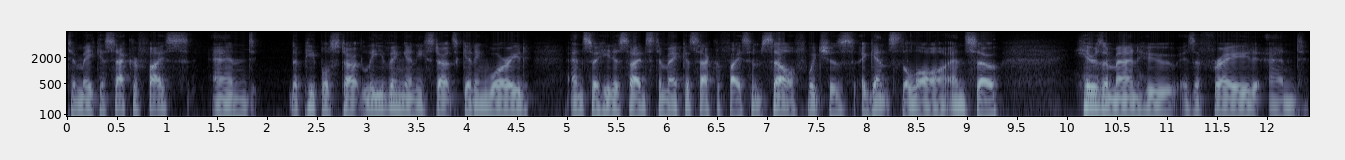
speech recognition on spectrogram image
to make a sacrifice, and the people start leaving, and he starts getting worried, and so he decides to make a sacrifice himself, which is against the law. And so here's a man who is afraid and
